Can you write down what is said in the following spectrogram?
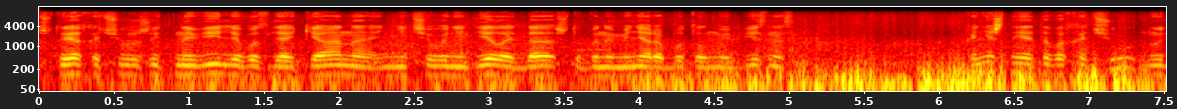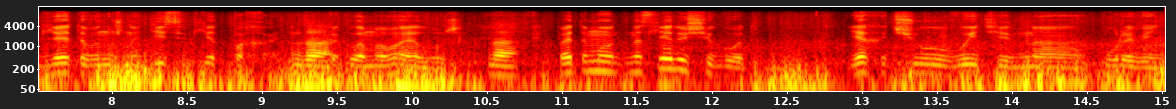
что я хочу жить на вилле возле океана, ничего не делать, да, чтобы на меня работал мой бизнес. Конечно, я этого хочу, но для этого нужно 10 лет пахать, Да. как ломовая лошадь. Да. Поэтому на следующий год я хочу выйти на уровень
